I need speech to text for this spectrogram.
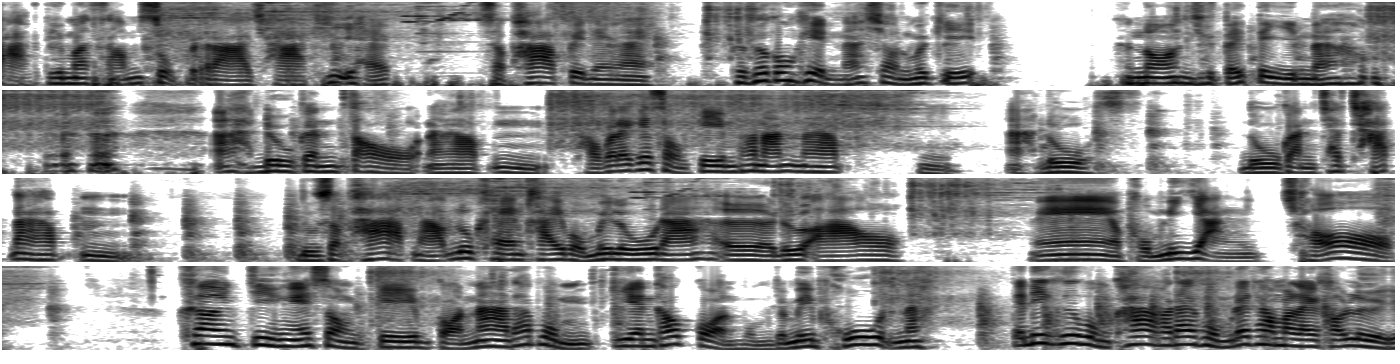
จากที่มาซ้ำศพราชาที่แฮกสภาพเป็นยังไง เพื่อนๆคงเห็นนะช็อตเมื่อกี้ นอนอยู่ใต้ตีนนะครับอะดูกันต่อนะครับอืมเขาก็ได้แค่สองเกมเท่านั้นนะครับนี่อะดูดูกันชัดๆนะครับอืมดูสภาพนะครับ ลูกแคนใครผมไม่รู้นะ เออ ดูเอาแม่ผมนี่อย่างชอบ เครื่องจริงไอ้สองเกมก่อนหน้า ถ้าผมเกียนเขาก่อนผมจะไม่พูดนะ แต่นี่คือผมฆ่าเขาได้ผมได้ทำอะไรเขาเลย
